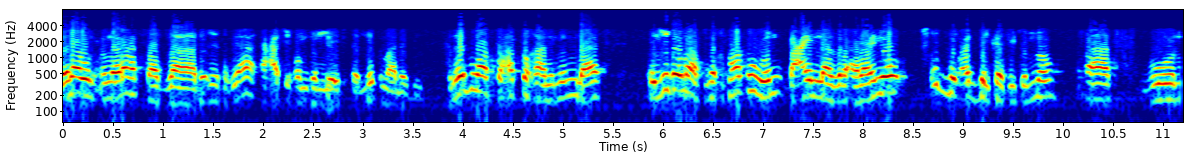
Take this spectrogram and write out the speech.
ገና'ውን ሑመራ ክሳብ'ዛ ደቒቕ እዚኣ ተዓጺ ከም ዘሎ እዩ ዝፈልጥ ማለት እዩ። ስለዚ ናብቲ ሕቶኻ ንምምላስ፣ እዚ ዶባት ምኽፋቱ እውን ብዓይንና ዝረኣናዮ ፅቡቕ ዕድል ከፊቱ ኣሎ። ጣፍ፣ ቡን፣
